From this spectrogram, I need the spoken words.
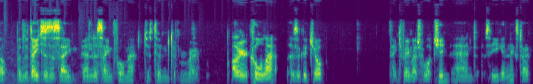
Well, but the data's the same and the same format, just in a different row. I'm going to call that as a good job. Thank you very much for watching and see you again next time.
